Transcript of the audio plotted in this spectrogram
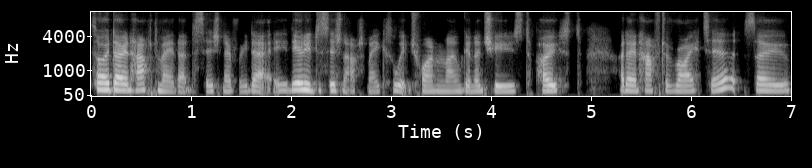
So I don't have to make that decision every day. The only decision I have to make is which one I'm going to choose to post. I don't have to write it. So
